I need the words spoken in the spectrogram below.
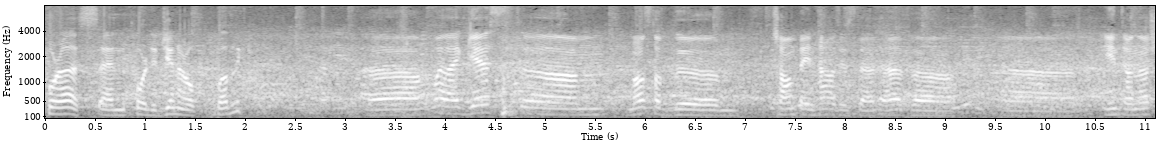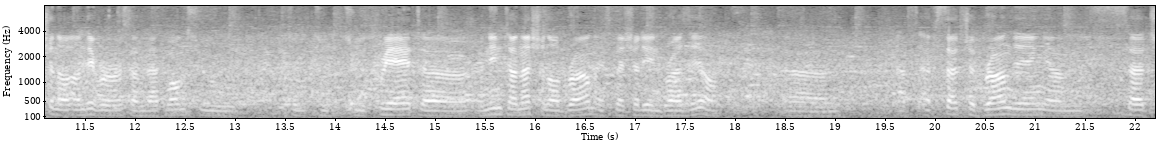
for us and for the general public? Uh, well, I guess um, most of the champagne houses that have uh, uh, international endeavors and that want to to, to, to create uh, an international brand, especially in Brazil, um, have, have, such a branding and such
